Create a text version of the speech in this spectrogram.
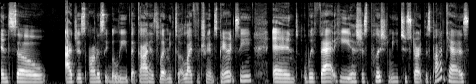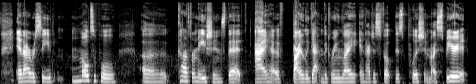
And so I just honestly believe that God has led me to a life of transparency. And with that, He has just pushed me to start this podcast. And I received multiple uh, confirmations that I have finally gotten the green light and I just felt this push in my spirit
